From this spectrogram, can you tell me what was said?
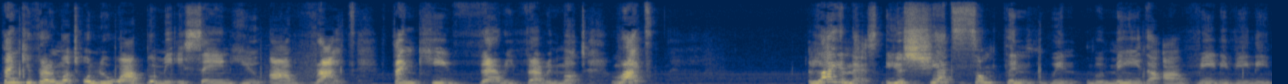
Thank you very much. Oluwabumi is saying you are right. Thank you very, very much. Right. Lioness, you shared something with, with me that I really, really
